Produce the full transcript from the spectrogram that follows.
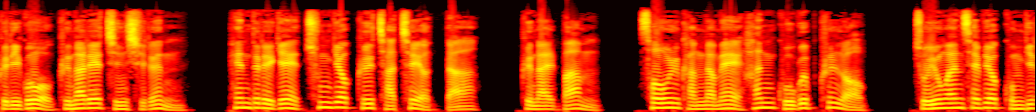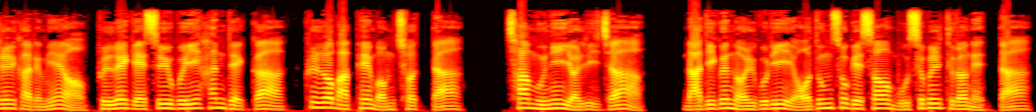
그리고 그날의 진실은 팬들에게 충격 그 자체였다. 그날 밤, 서울 강남의 한 고급 클럽, 조용한 새벽 공기를 가르며 블랙 SUV 한 대가 클럽 앞에 멈췄다. 차 문이 열리자 낯익은 얼굴이 어둠 속에서 모습을 드러냈다.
